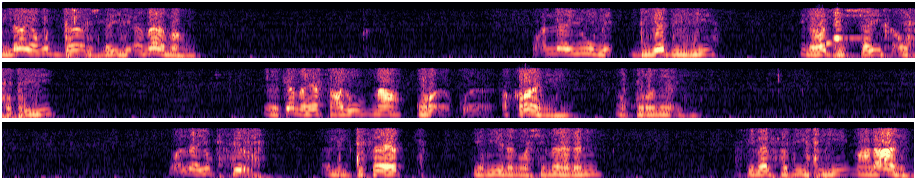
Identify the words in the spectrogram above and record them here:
أن لا يمد رجليه أمامه. وأن لا يومئ بيده إلى وجه الشيخ أو صدره كما يفعل مع أقرانه أو قرنائه. ولا يكثر الالتفات يمينا وشمالا خلال حديثه مع العالم.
